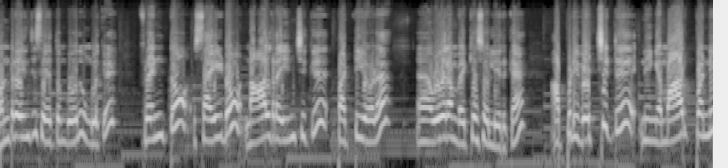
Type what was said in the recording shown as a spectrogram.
ஒன்றரை இன்ச்சு சேர்த்தும் போது உங்களுக்கு ஃப்ரண்ட்டும் சைடும் நாலரை இன்ச்சுக்கு பட்டியோட உயரம் வைக்க சொல்லியிருக்கேன். அப்படி வச்சுட்டு நீங்கள் மார்க் பண்ணி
